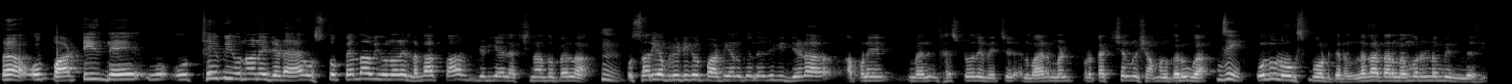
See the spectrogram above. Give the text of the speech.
ਤਾਂ ਉਹ ਪਾਰਟੀ ਨੇ ਉਹ ਉੱਥੇ ਵੀ ਉਹਨਾਂ ਨੇ ਜਿਹੜਾ ਉਸ ਤੋਂ ਪਹਿਲਾਂ ਵੀ ਉਹਨਾਂ ਨੇ ਲਗਾਤਾਰ ਜਿਹੜੀਆਂ ਇਲੈਕਸ਼ਨਾਂ ਤੋਂ ਪਹਿਲਾਂ ਉਹ ਸਾਰੀਆਂ ਪੋਲੀਟੀਕਲ ਪਾਰਟੀਆਂ ਨੂੰ ਕਹਿੰਦੇ ਸੀ ਕਿ ਜਿਹੜਾ ਆਪਣੇ ਮੈਨੀਫੈਸਟੋ ਦੇ ਵਿੱਚ এনवायरमेंट ਪ੍ਰੋਟੈਕਸ਼ਨ ਨੂੰ ਸ਼ਾਮਲ ਕਰੂਗਾ ਜੀ। ਉਹਨੂੰ ਲੋਕ ਸਪੋਰਟ ਕਰਨ। ਲਗਾਤਾਰ ਮੈਮੋਰੰਡਮ ਵੀ ਦਿੰਦੇ ਸੀ।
